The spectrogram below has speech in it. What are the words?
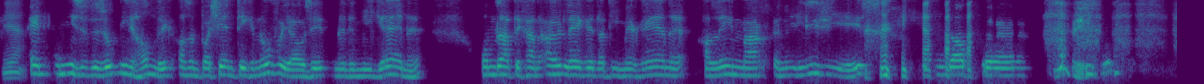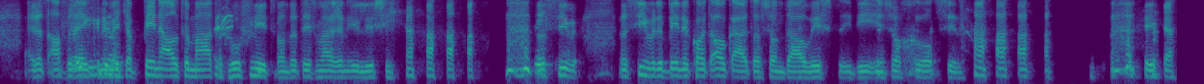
Ja. En, en is het dus ook niet handig als een patiënt tegenover jou zit met een migraine, om dat te gaan uitleggen dat die migraine alleen maar een illusie is. Ja. Omdat, eh, En dat afrekenen met jouw pinautomaat, dat hoeft niet, want het is maar een illusie. dan, zien we, dan zien we er binnenkort ook uit als zo'n Taoïst die in zo'n grot zit. ja,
